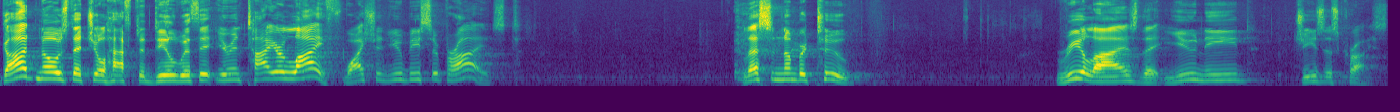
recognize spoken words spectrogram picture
God knows that you'll have to deal with it your entire life. Why should you be surprised? Lesson number two, realize that you need Jesus Christ.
